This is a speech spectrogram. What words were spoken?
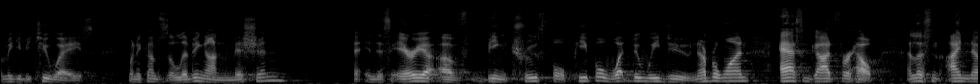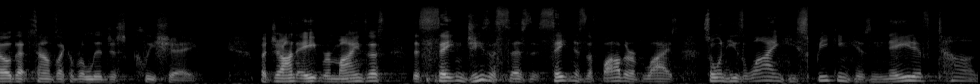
Let me give you two ways. When it comes to living on mission, in this area of being truthful people, what do we do? Number one, ask God for help. And listen, I know that sounds like a religious cliche, but John 8 reminds us that Satan, Jesus says that Satan is the father of lies. So when he's lying, he's speaking his native tongue.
